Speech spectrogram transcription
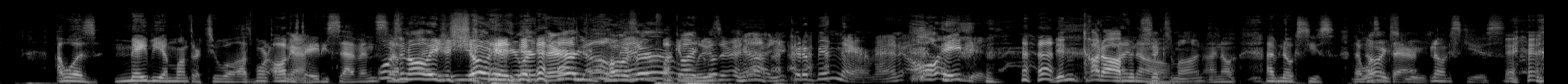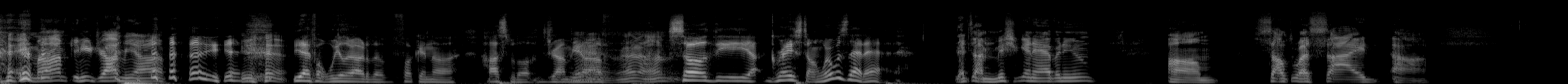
I was maybe a month or two old. I was born August Yeah. '87. Well, it was an all ages show, dude. You weren't there, you no, man, poser. fucking Like, loser. yeah, you could have been there, man. All ages. Didn't cut off at six months. I know. I have no excuse. That No wasn't excuse. there. No excuse. hey, mom, can you drop me off? yeah. yeah, yeah, if I wheel her out of the fucking uh, hospital, drop me yeah off. right on. So the uh, Greystone, where was that at? That's on Michigan Avenue, um, southwest side. Uh,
